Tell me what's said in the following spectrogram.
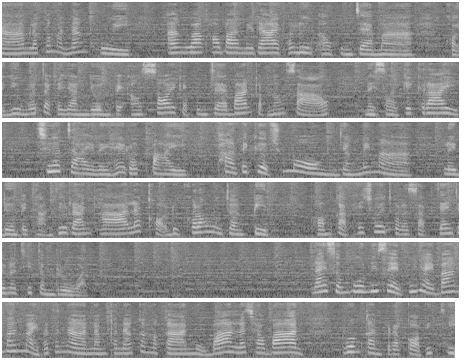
น้ำแล้วก็มานั่งคุย อ้างว่าเข้าบ้านไม่ได้เพราะลืมเอากุญแจมา ขอยืมรถจักรยานยนต์ไปเอาสร้อยกับกุญแจบ้านกับน้องสาว ในซอยใกล้ๆ เชื่อใจเลยให้รถไป ผ่านไปเกือบชั่วโมงยังไม่มา เลยเดินไปถามที่ร้านค้า และขอดูกล้องวงจรปิด พร้อมกับให้ช่วยโทรศัพท์แจ้งเจ้าหน้าที่ตำรวจนายสมบูรณ์พิเศษผู้ใหญ่บ้านบ้านใหม่พัฒนานำคณะกรรมการหมู่บ้านและชาวบ้าน ร่วมกันประกอบพิธี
